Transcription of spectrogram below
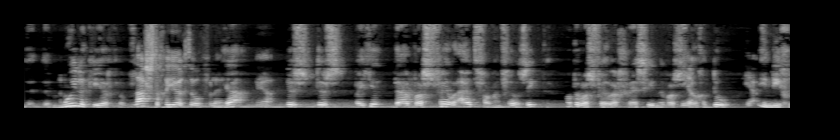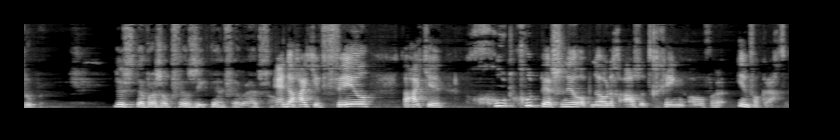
de, de moeilijke jeugdhulp. lastige jeugdhulpverlening. Ja, ja. dus, dus weet je, daar was veel uitval en veel ziekte. Want er was veel agressie en er was Ja. veel gedoe Ja. in die groepen. Dus daar was ook veel ziekte en veel uitval. En daar had je veel, daar had je goed, goed personeel op nodig als het ging over invalkrachten.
